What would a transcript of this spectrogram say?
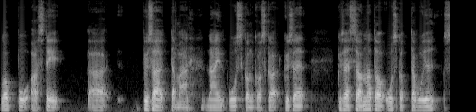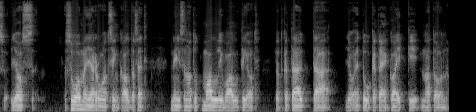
loppuun asti ää, pysäyttämään, näin uskon, koska kyse, kyseessä on NATO-uskottavuus, jos Suomen ja Ruotsin kaltaiset niin sanotut mallivaltiot, jotka täyttää jo etukäteen kaikki Naton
